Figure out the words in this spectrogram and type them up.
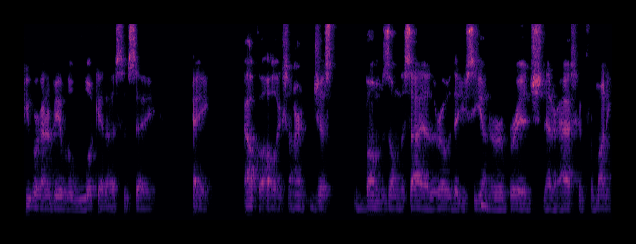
people are going to be able to look at us and say, hey, alcoholics aren't just bums on the side of the road that you see mm-hmm. under a bridge that are asking for money.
